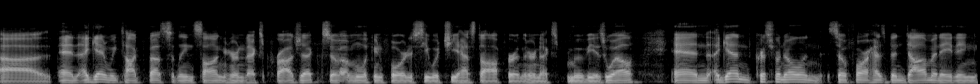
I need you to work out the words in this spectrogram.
Uh, and again, we talked about Celine Song in her next project, so I'm looking forward to see what she has to offer in her next movie as well. And again, Christopher Nolan so far has been dominating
